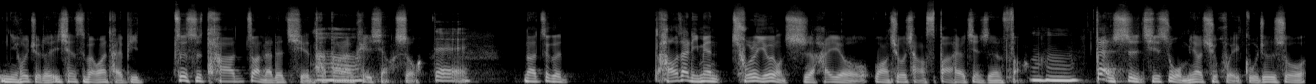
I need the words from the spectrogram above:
你会觉得一千四百万台币，这是他赚来的钱，他当然可以享受。对。那这个豪宅里面除了游泳池，还有网球场、SPA，还有健身房。嗯哼。但是，其实我们要去回顾，就是说，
